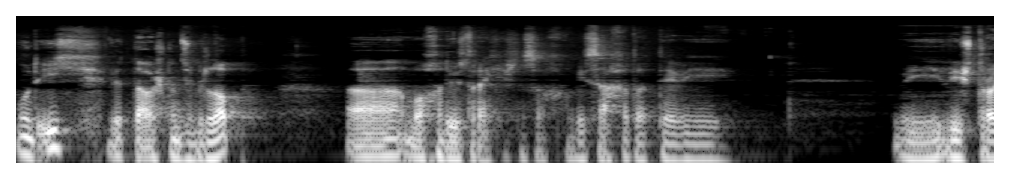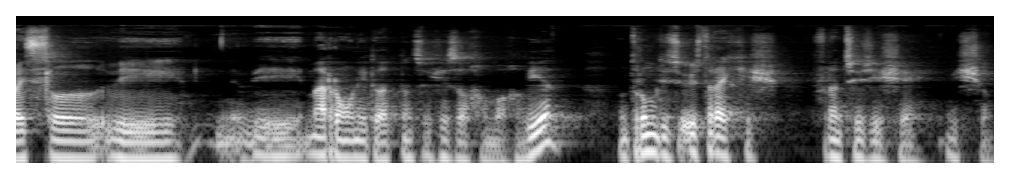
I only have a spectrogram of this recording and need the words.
und ich, wir tauschen uns ein bisschen ab, äh, machen die österreichischen Sachen, wie Sachertorte, wie, wie, wie Streusel, wie, wie Maroni dort und solche Sachen machen wir. Und darum diese österreichisch-französische Mischung.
